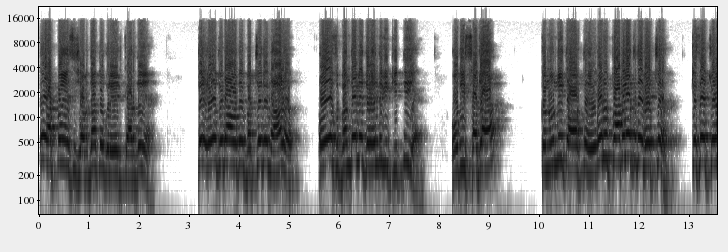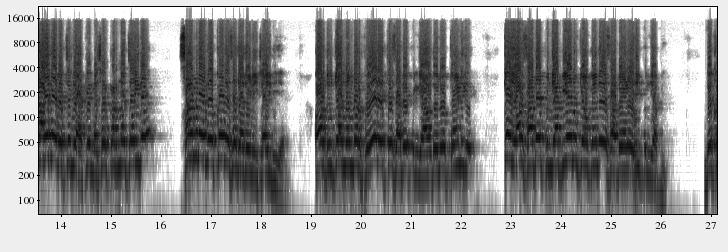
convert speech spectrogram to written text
ਤੇ ਆਪਾਂ ਇਸ ਸ਼ਬਦਾਂ ਤੋਂ ਗੁਰੇਜ਼ ਕਰਦੇ ਆ ਤੇ ਉਹ ਜਿਹੜਾ ਉਹਦੇ ਬੱਚੇ ਦੇ ਨਾਲ ਉਸ ਬੰਦੇ ਨੇ ਦਰਿੰਦਗੀ ਕੀਤੀ ਹੈ, ਉਹਦੀ ਸਜ਼ਾ ਕਾਨੂੰਨੀ ਤੌਰ ਤੇ ਉਹਨੂੰ ਪਬਲਿਕ ਦੇ ਵਿੱਚ ਕਿਸੇ ਚੁਰਾਹੇ ਦੇ ਵਿੱਚ ਲਿਆ ਕੇ ਨਸ਼ਰ ਕਰਨਾ ਚਾਹੀਦਾ ਸਾਹਮਣੇ ਲੋਕਾਂ ਨੇ ਸਜ਼ਾ ਦੇਣੀ ਚਾਹੀਦੀ ਹੈ। ਔਰ ਦੂਜਾ ਨੰਬਰ ਫੇਰ ਇੱਥੇ ਸਾਡੇ ਪੰਜਾਬ ਦੇ ਲੋਕ ਕਹਿਣਗੇ ਕਿ ਯਾਰ ਸਾਡੇ ਪੰਜਾਬੀਆਂ ਨੂੰ ਕਿਉਂ ਕਹਿੰਦੇ? ਸਾਡੇ ਵਾਲੇ ਹੀ ਪੰਜਾਬੀ। ਦੇਖੋ,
